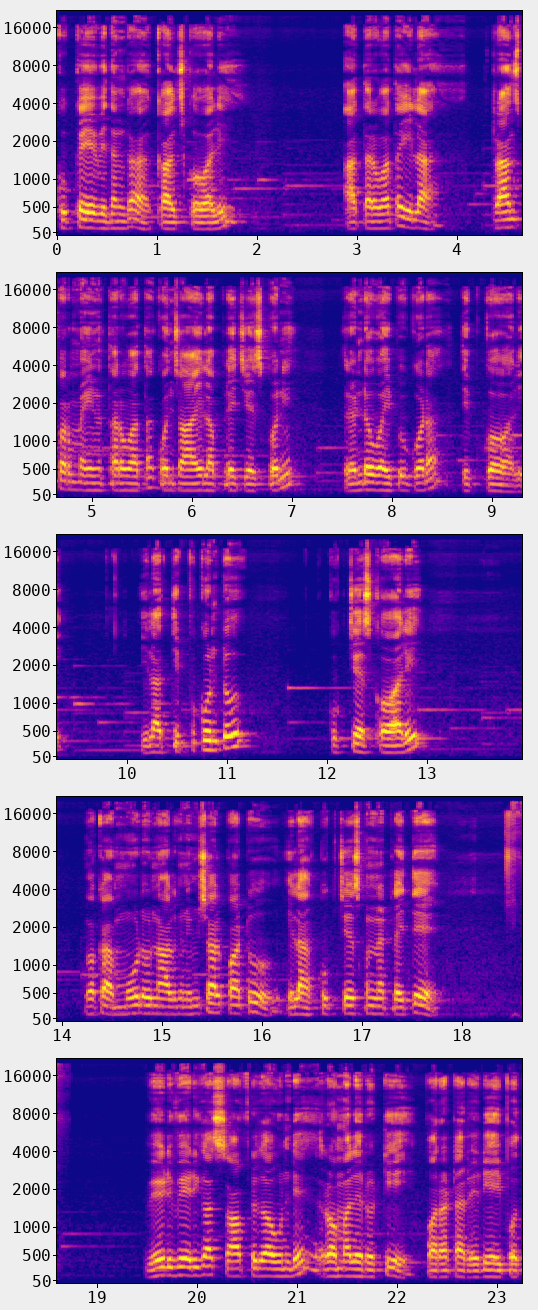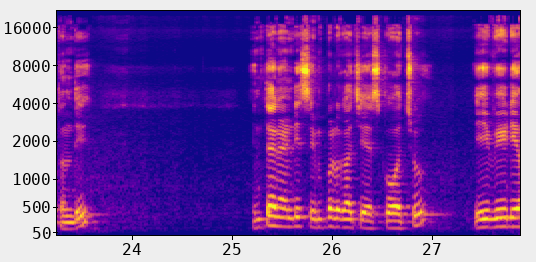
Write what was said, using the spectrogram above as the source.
కుక్ అయ్యే విధంగా కాల్చుకోవాలి. ఆ తర్వాత ఇలా ట్రాన్స్ఫర్మ్ అయిన తర్వాత కొంచెం ఆయిల్ అప్లై చేసుకొని రెండో వైపు కూడా తిప్పుకోవాలి. ఇలా తిప్పుకుంటూ కుక్ చేసుకోవాలి. ఒక మూడు నాలుగు నిమిషాల పాటు ఇలా కుక్ చేసుకున్నట్లయితే వేడి వేడిగా సాఫ్ట్గా ఉండే రోమాలి రొట్టి పరోటా రెడీ అయిపోతుంది. ఇంతేనండి సింపుల్గా చేసుకోవచ్చు. ఈ వీడియో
